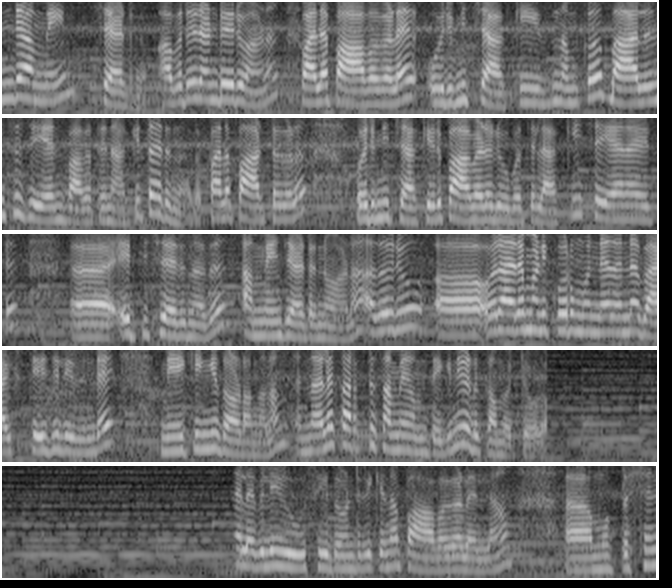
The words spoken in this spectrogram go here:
എന്റെ അമ്മയും ചേട്ടനും അവർ രണ്ടുപേരുമാണ് പല പാവകളെ ഒരുമിച്ചാക്കി ഇത് നമുക്ക് ബാലൻസ് ചെയ്യാൻ പാകത്തിനാക്കി തരുന്നത്. പല പാട്ടുകൾ ഒരുമിച്ചാക്കി ഒരു പാവയുടെ രൂപത്തിലാക്കി ചെയ്യാനായിട്ട് എത്തിച്ചേരുന്നത് അമ്മയും ചേട്ടനുമാണ്. അതൊരു ഒരു അരമണിക്കൂർ മുന്നേ തന്നെ ബാക്ക് സ്റ്റേജിൽ ഇതിന്റെ മേക്കിംഗ് തുടങ്ങണം. എന്നാലേ കറക്റ്റ് സമയമാകുമ്പോഴത്തേക്കിനും എടുക്കാൻ പറ്റുള്ളൂ. നിലവിൽ യൂസ് ചെയ്തുകൊണ്ടിരിക്കുന്ന പാവകളെല്ലാം മുത്തശ്ശൻ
